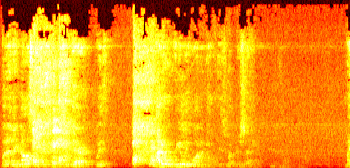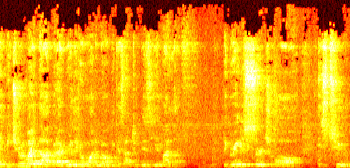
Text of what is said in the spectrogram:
But an agnostic just leaves it there with, I don't really want to know, is what they're saying. Might be true, might not, but I really don't want to know because I'm too busy in my life. The greatest search of all is to,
